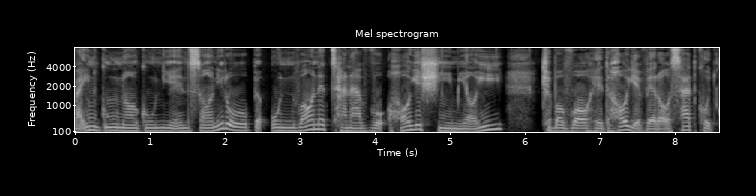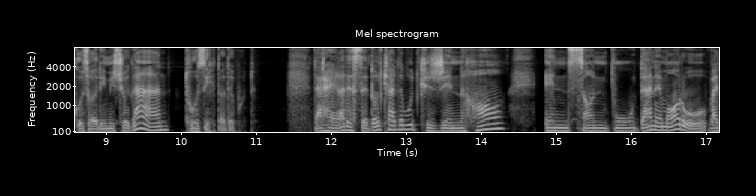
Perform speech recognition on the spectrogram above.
و این گوناگونی انسانی رو به عنوان تنوعهای شیمیایی که با واحدهای وراست کدگذاری می شدن توضیح داده بود. در حقیقت استدلال کرده بود که ژنها انسان بودن ما رو و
